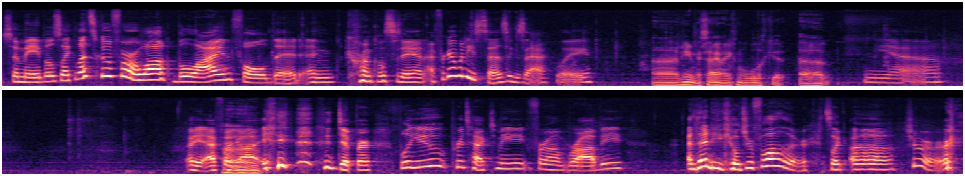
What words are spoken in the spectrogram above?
So Mabel's like, "Let's go for a walk blindfolded," and Grunkle Stan, I forget what he says exactly. Uh, if you give me a second, I can look it up. Yeah. Oh yeah, I Uh. forgot. Dipper, will you protect me from Robbie? And then he killed your father. It's like, uh, sure.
